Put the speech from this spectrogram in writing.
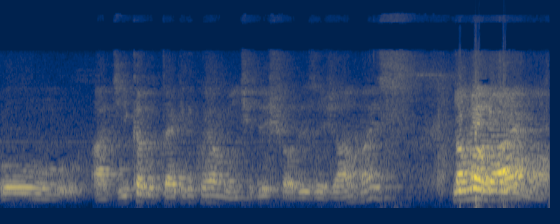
o, a dica do técnico realmente deixou a desejar, mas... E o melhor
